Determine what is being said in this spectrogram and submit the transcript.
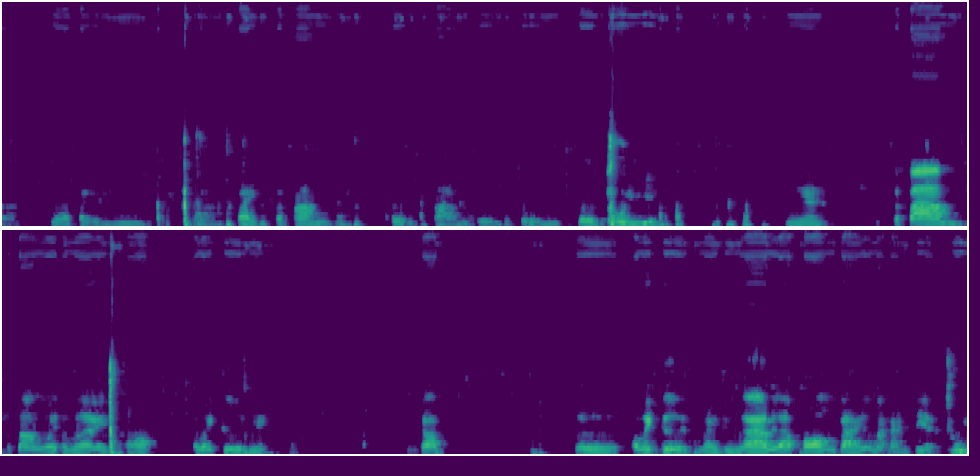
าเราไปไปสตามเติมสตามเติมเติมเติมถุยเนี่ยสปามสปามไว้ทำไมอ๋อเอาไว้เกิดไงครับเออเอาไว้เกิดหมายถึงว่าเวลาพ่อมึงตายต้องมาหาเนี่ยถุย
